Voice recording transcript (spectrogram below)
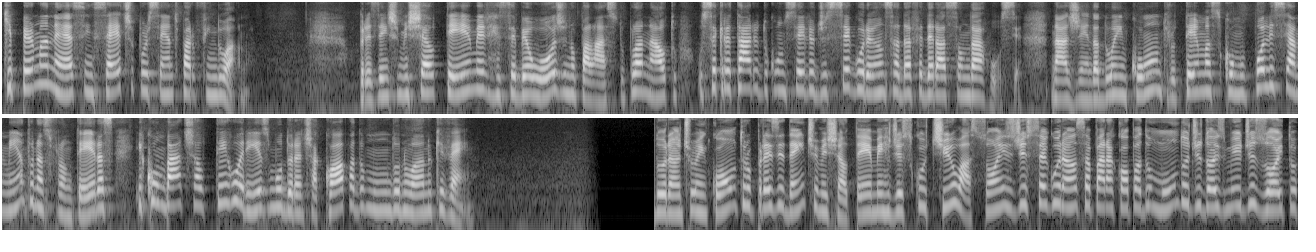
que permanece em 7% para o fim do ano presidente Michel Temer recebeu hoje no Palácio do Planalto o secretário do Conselho de Segurança da Federação da Rússia. Na agenda do encontro, temas como policiamento nas fronteiras e combate ao terrorismo durante a Copa do Mundo no ano que vem. Durante o encontro, o presidente Michel Temer discutiu ações de segurança para a Copa do Mundo de 2018,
